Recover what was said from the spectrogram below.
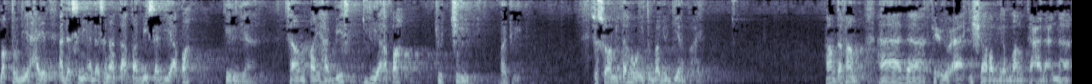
waktu dia haid ada sini ada sana tak apa bisa dia apa kirja sampai habis dia apa cuci baju itu sesuami tahu itu baju dia untuk haid فهم تفهم هذا فعل عائشة رضي الله تعالى عنها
